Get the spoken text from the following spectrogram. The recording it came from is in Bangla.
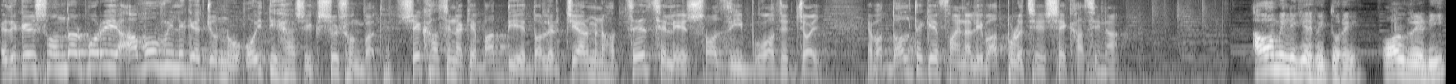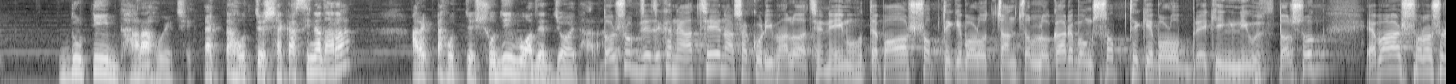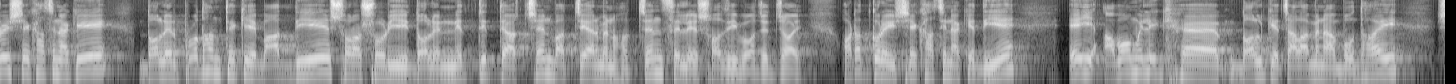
এদিকে সন্ধ্যার পরেই আওয়ামী লীগের জন্য ঐতিহাসিক সুসংবাদ। শেখ হাসিনাকে বাদ দিয়ে দলের চেয়ারম্যান হচ্ছে ছেলে সজীব ওয়াজেদ জয়। এবার দল থেকে ফাইনালি বাদ পড়েছে শেখ হাসিনা। আওয়ামী লীগের ভিতরে অলরেডি দুটি ধারা হয়েছে। একটা হচ্ছে শেখ হাসিনা ধারা আরেকটা হচ্ছে সজীব ওয়াজের জয় ধারা দর্শক যে যেখানে আছেন, আশা করি ভালো আছেন। এই মুহূর্তে পাওয়া সব থেকে বড় চাঞ্চল্যকার এবং সব থেকে বড় ব্রেকিং নিউজ দর্শক, এবার সরাসরি শেখ হাসিনাকে দলের প্রধান থেকে বাদ দিয়ে সরাসরি দলের নেতৃত্বে আসছেন বা চেয়ারম্যান হচ্ছেন ছেলে সজীব অজের জয়। হঠাৎ করেই শেখ হাসিনাকে দিয়ে এই আওয়ামী লীগ দলকে চালাবে না বোধ হয়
